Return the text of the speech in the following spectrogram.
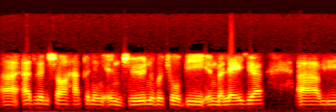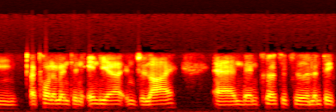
uh, Azlan Shah happening in June, which will be in Malaysia, um, a tournament in India in July. and then closer to the Olympic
